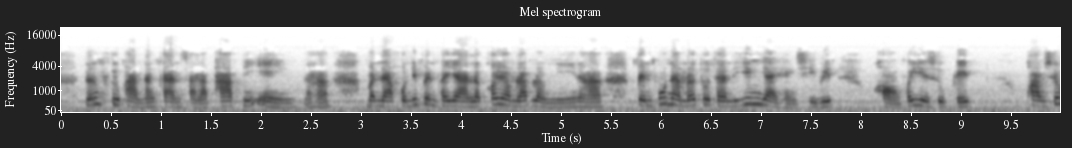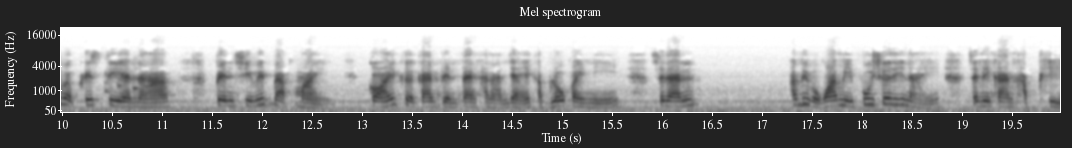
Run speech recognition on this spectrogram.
ๆ นั่นคือผ่านทางการสารภาพนี่เองนะคะ บรรดาคนที่เป็นพยานแล้วก็ยอมรับเหล่านี้นะคะ เป็นผู้นำและตัวแทนที่ยิ่งใหญ่แห่งชีวิตของพระเยซูคริสต์ความเชื่อแบบคริสเตียนนะคะเป็นชีวิตแบบใหม่ ก่อให้เกิดการเปลี่ยนแปลงขนาดใหญ่ให้กับโลกใบนี้ ฉะนั้นพระบิดบอกว่ามีผู้เชื่อที่ไหน จะมีการขับผี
